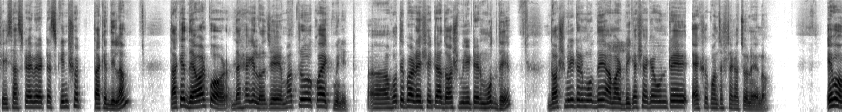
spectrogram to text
সেই সাবস্ক্রাইবের একটা স্ক্রিনশট তাকে দিলাম। তাকে দেওয়ার পর দেখা গেল যে মাত্র কয়েক মিনিট হতে পারে সেটা দশ মিনিটের মধ্যে, দশ মিনিটের মধ্যে আমার বিকাশ অ্যাকাউন্টে একশো পঞ্চাশ টাকা চলে এলো। এবং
